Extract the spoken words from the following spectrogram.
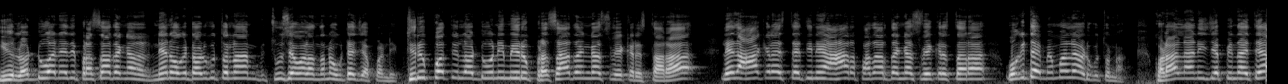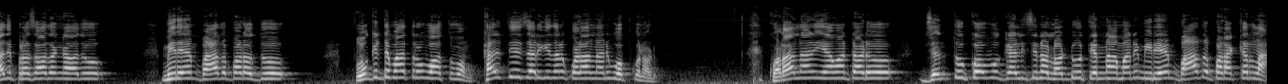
ఇది లడ్డు అనేది ప్రసాదంగా నేను ఒకటి అడుగుతున్నా చూసేవాళ్ళందరూ ఒకటే చెప్పండి. తిరుపతి లడ్డూని మీరు ప్రసాదంగా స్వీకరిస్తారా? లేదా ఆకలిస్తే తినే ఆహార పదార్థంగా స్వీకరిస్తారా? ఒకటే మిమ్మల్ని అడుగుతున్నా. కొడాలి నాని చెప్పింది అయితే అది ప్రసాదం కాదు. మీరేం బాధపడొద్దు. ఒకటి మాత్రం వాస్తవం. కల్తీ జరిగిందని కొడాలి నాని ఒప్పుకున్నాడు. కొడాలి నాని ఏమంటాడు? జంతు కొవ్వు కలిసిన లడ్డు తిన్నామని మీరేం బాధపడక్కర్లా.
